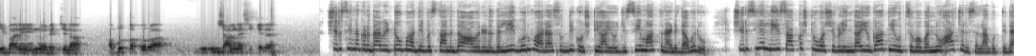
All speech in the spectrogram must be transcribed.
ಈ ಬಾರಿ ಇನ್ನೂ ಹೆಚ್ಚಿನ ಅಭೂತಪೂರ್ವ ಚಾಲನೆ ಸಿಕ್ಕಿದೆ. ಶಿರಸಿ ನಗರದ ವಿಠೋಬಾ ದೇವಸ್ಥಾನದ ಆವರಣದಲ್ಲಿ ಗುರುವಾರ ಸುದ್ದಿಗೋಷ್ಠಿ ಆಯೋಜಿಸಿ ಮಾತನಾಡಿದ ಅವರು, ಶಿರಸಿಯಲ್ಲಿ ಸಾಕಷ್ಟು ವರ್ಷಗಳಿಂದ ಯುಗಾದಿ ಉತ್ಸವವನ್ನು ಆಚರಿಸಲಾಗುತ್ತಿದೆ.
